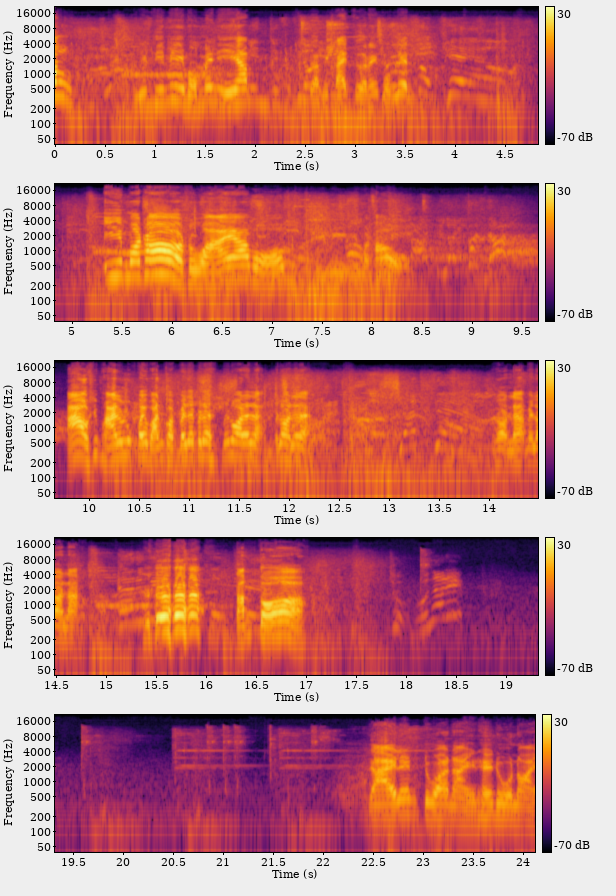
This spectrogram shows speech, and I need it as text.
งวินดีมี่ผมไม่หนีครับ Been เผื่อมีตายเกิดให้ผมเล่น อิมมอร์ทัลสวยครับผมดีมี่อิมมอร์ทัลอ้าวชิบหายแล้วลูกไปหวันก่อนไปเลยไปเลยไม่รอดแล้วแหละไม่รอดแล้วแหละ Shut ไม่ down. รอดแล้วไม่รอดแล้ว Enemy ตำตัวยายเล่นตัวไหนให้ดูหน่อย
